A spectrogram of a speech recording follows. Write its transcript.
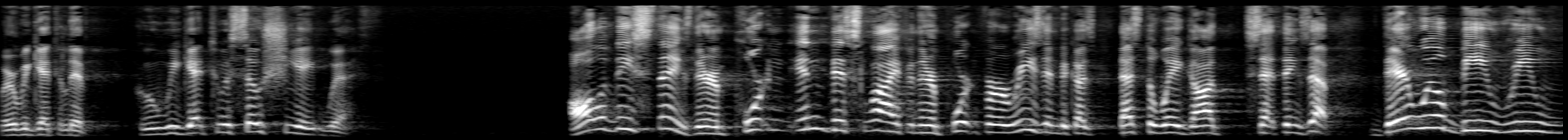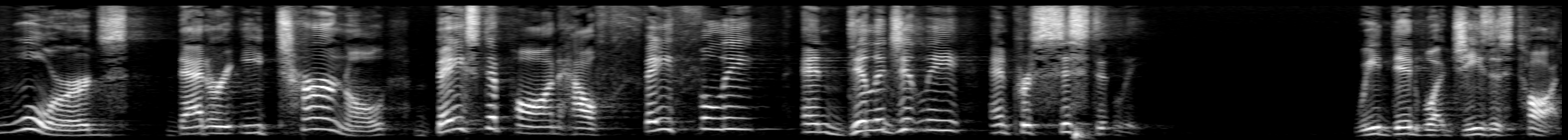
where we get to live, who we get to associate with. All of these things, they're important in this life and they're important for a reason because that's the way God set things up. There will be rewards that are eternal based upon how faithfully and diligently and persistently we did what Jesus taught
